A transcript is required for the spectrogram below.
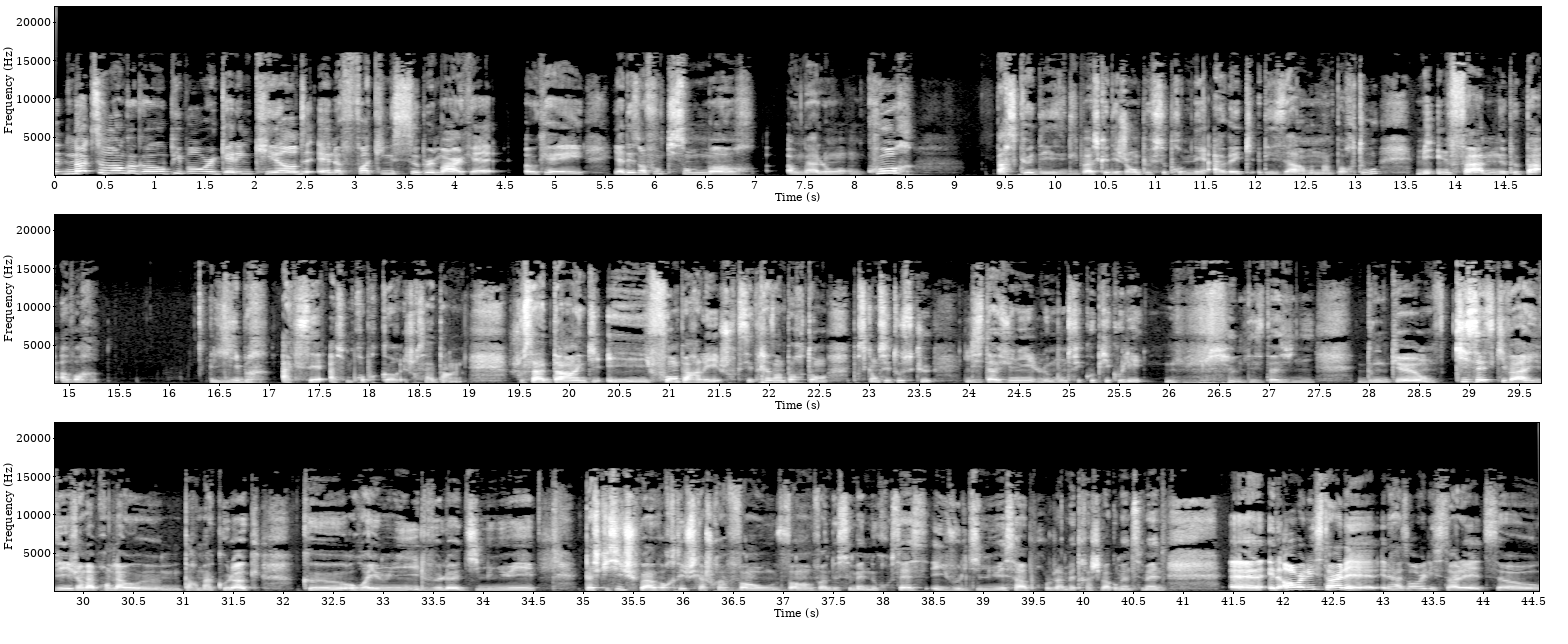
not so long ago, people were getting killed in a fucking supermarket. Ok? Il y a des enfants qui sont morts en allant en cours parce que des, parce que des gens peuvent se promener avec des armes n'importe où. Mais une femme ne peut pas avoir libre accès à son propre corps et je trouve ça dingue. Je trouve ça dingue et il faut en parler. Je trouve que c'est très important parce qu'on sait tous que les États-Unis, le monde fait copier-coller des États-Unis. Donc, euh, qui sait ce qui va arriver? Je viens d'apprendre là par ma coloc qu'au Royaume-Uni, ils veulent diminuer. Parce qu'ici, tu peux avorter jusqu'à, je crois, 20 ou 20, 22 semaines de grossesse. Et ils veulent diminuer ça pour la mettre à je sais pas combien de semaines. And it already started. It has already started. So,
